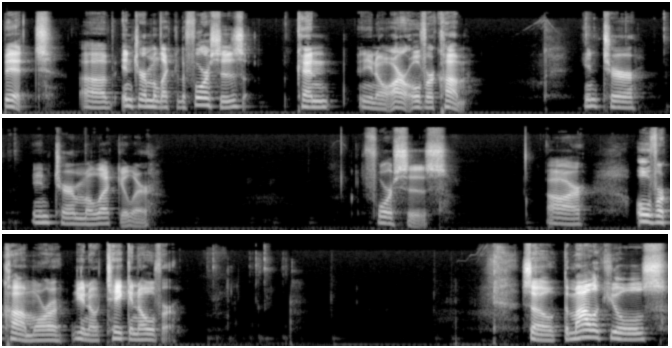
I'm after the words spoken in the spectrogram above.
bit of intermolecular forces can, you know, are overcome. Inter intermolecular forces are overcome or, you know, taken over. So the molecules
